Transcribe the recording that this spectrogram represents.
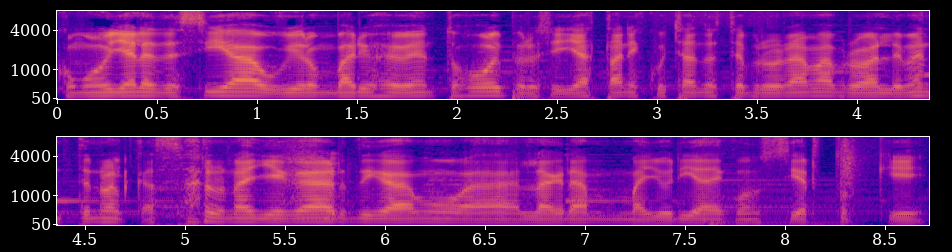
como ya les decía, hubieron varios eventos hoy, pero si ya están escuchando este programa, probablemente no alcanzaron a llegar, digamos, a la gran mayoría de conciertos que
